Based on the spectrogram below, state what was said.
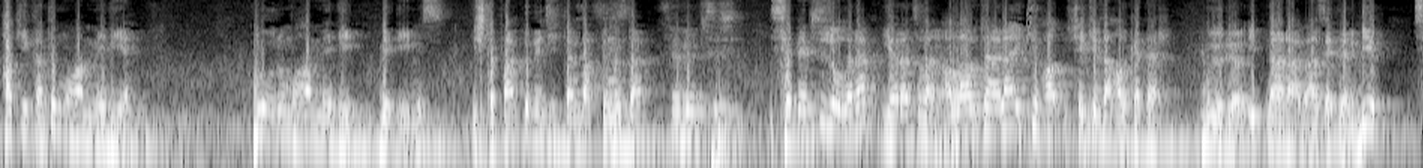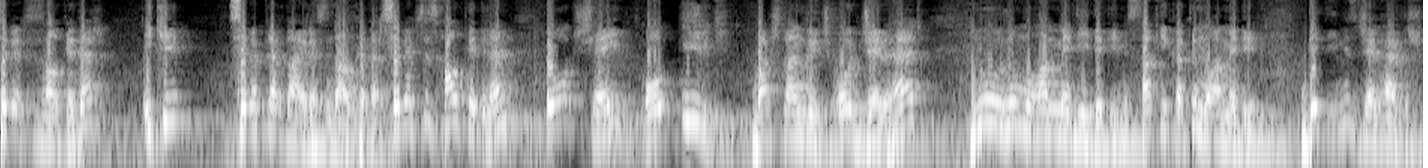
hakikati Muhammediye. Nuru Muhammedi dediğimiz işte farklı vecihten baktığımızda Sebepsiz. sebepsiz olarak yaratılan Allahu Teala iki şekilde halk eder buyuruyor İbn Arabi Hazretleri. Bir sebepsiz halk eder. iki sebepler dairesinde halk eder. Sebepsiz halk edilen o şey, o ilk başlangıç, o cevher nuru Muhammedi dediğimiz, hakikati Muhammedi dediğimiz cevherdir.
